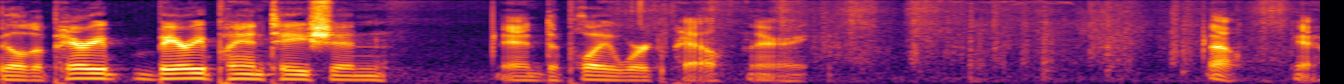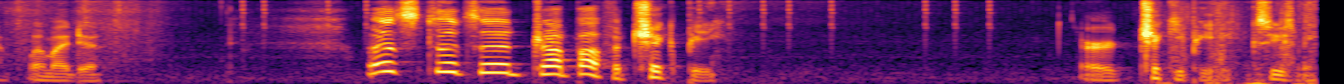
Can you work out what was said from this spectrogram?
Build a berry, berry plantation. And deploy work pal. Alright. Oh, yeah. What am I doing? Let's let's uh, drop off a chickpea. Or chickpea, excuse me.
